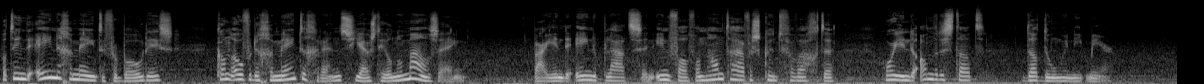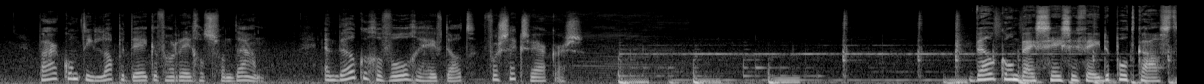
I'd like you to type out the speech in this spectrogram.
Wat in de ene gemeente verboden is, kan over de gemeentegrens juist heel normaal zijn. Waar je in de ene plaats een inval van handhavers kunt verwachten, hoor je in de andere stad dat doen we niet meer. Waar komt die lappendeken van regels vandaan? En welke gevolgen heeft dat voor sekswerkers? Welkom bij CCV, de podcast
